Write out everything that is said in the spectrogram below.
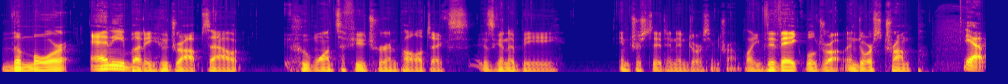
the more anybody who drops out who wants a future in politics is going to be interested in endorsing Trump. Like Vivek will draw, endorse Trump yeah.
